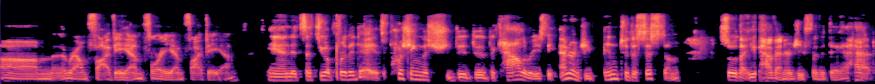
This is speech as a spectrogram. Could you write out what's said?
um, around 5 a.m., 4 a.m., 5 a.m and it sets you up for the day. It's pushing the, sh- the, the, the, calories, the energy into the system so that you have energy for the day ahead.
